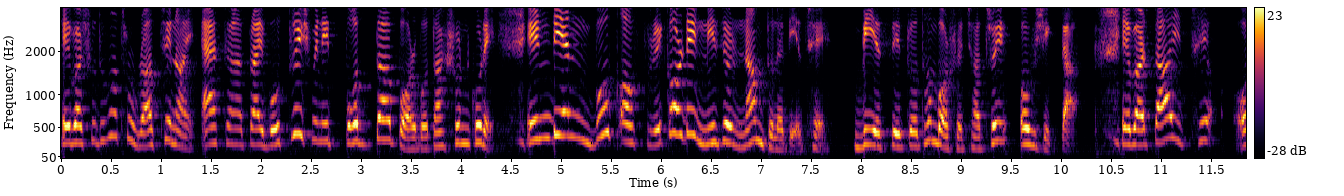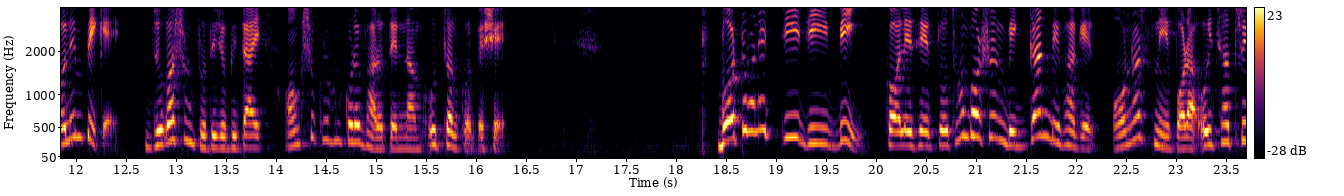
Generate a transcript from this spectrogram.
এবার শুধুমাত্র রাজ্যে নয়, একটানা প্রায় বত্রিশ মিনিট পদ্মা পর্বতাসন করে ইন্ডিয়ান বুক অফ রেকর্ডে নিজের নাম তুলে দিয়েছে বিএসসির প্রথম বর্ষের ছাত্রী অভিষিক্তা এবার তা ইচ্ছে অলিম্পিকে যোগাসন প্রতিযোগিতায় অংশগ্রহণ করে ভারতের নাম উজ্জ্বল করবে সে। বর্তমানে টিডিবি কলেজের প্রথম বর্ষের বিজ্ঞান বিভাগের অনার্স নিয়ে পড়া ওই ছাত্রী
